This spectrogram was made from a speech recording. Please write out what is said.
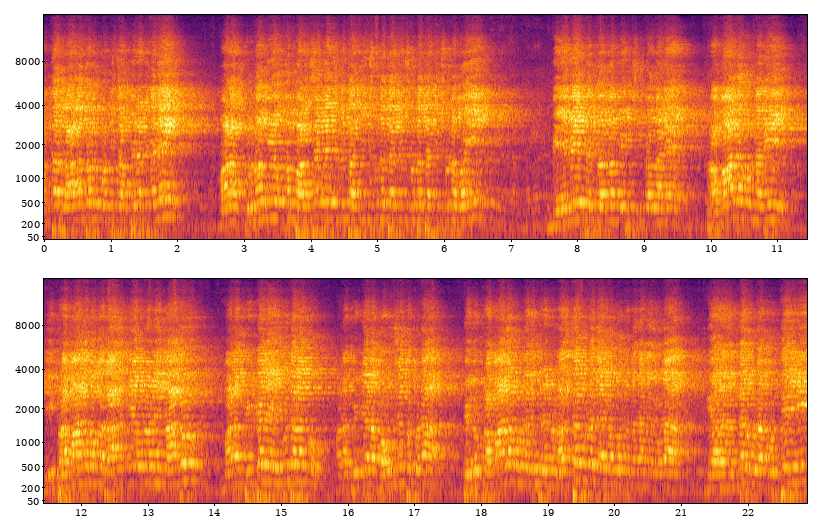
అందరు రాళ్ళతో కొట్టి చంపినట్టుగానే మన కులం యొక్క పర్సంటేజ్ తగ్గించుకుంటూ తగ్గించుకుంటూ తగ్గించుకుంటూ పోయి మేమే పెద్దోళ్ళం మీరు చిన్నోళ్ళనే. ప్రమాదం ఉన్నది. ఈ ప్రమాదం ఒక రాజకీయంలోనే కాదు మన బిడ్డల ఎదుగుదలకు మన బిడ్డల భవిష్యత్తు కూడా పెను ప్రమాదం ఉన్నది పెను నష్టం కూడా జరగబోతున్నది అనేది కూడా మీరు అందరూ కూడా గుర్తెరిగి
